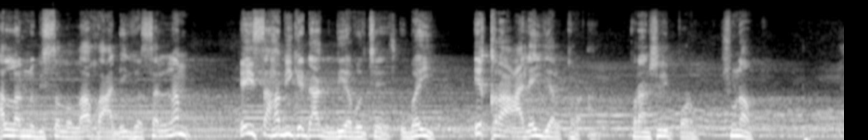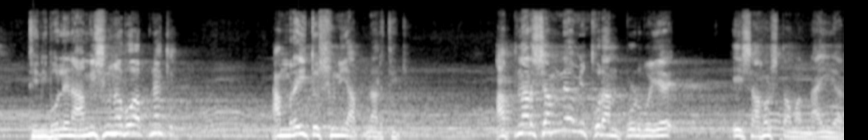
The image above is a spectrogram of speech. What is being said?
আল্লাহ নবী সাল্লাহ আলী সাল্লাম এই সাহাবিকে ডাক দিয়া বলছে, উবাই, ইকরা আলাইয়াল কোরআন। কোরআন শরীফ পড়ো, শোনাও। তিনি বলেন আমি শোনাবো আপনাকে। আমরাই তো শুনি আপনার থেকে। আপনার সামনে আমি কোরআন পড়ব, এ, এই সাহস তো আমার নাই আর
